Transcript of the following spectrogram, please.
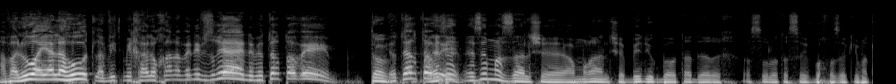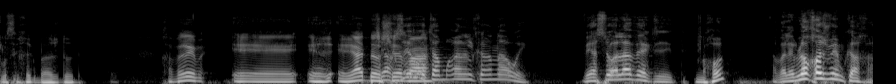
אבל הוא היה להוט להביא את מיכאל אוחנה וניב זריאן, הם יותר טובים. טוב, יותר איזה- טובים. איזה מזל שעמרן, שבדיוק באותה דרך עשו לו את הסעיף בחוזה, כמעט לא שיחק באשדוד. חברים, אה, עיר- עיריית באר שיחזירו שבע... את עמרן אל-קרנאווי, ויעשו עליו אקזיט. נכון? אבל הם לא חושבים ככה.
